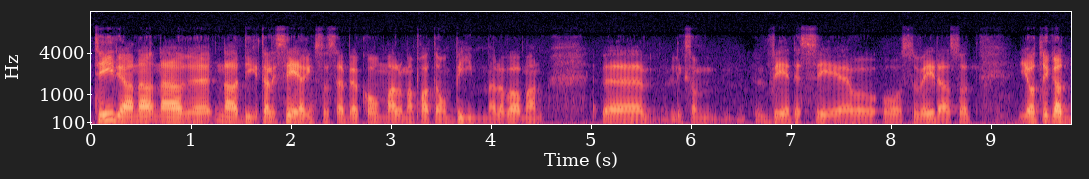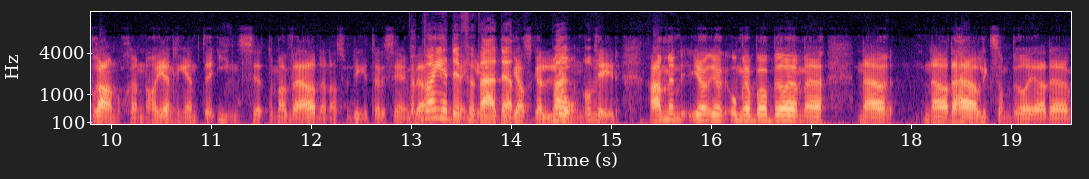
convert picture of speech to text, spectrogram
tidigare när, när, när digitalisering så att säga börjar komma eller man pratar om BIM eller vad man eh, liksom VDC och, och, så vidare. Så att jag tycker att branschen har egentligen inte insett de här värdena som digitalisering men Vad är det för värden? Ganska lång om... tid. Ja, men jag, jag, om jag bara börjar med när, när det här liksom började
